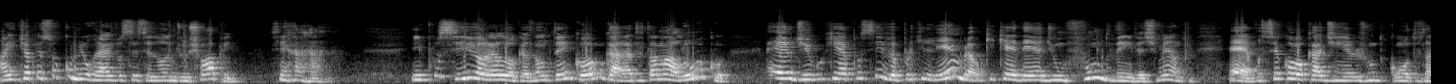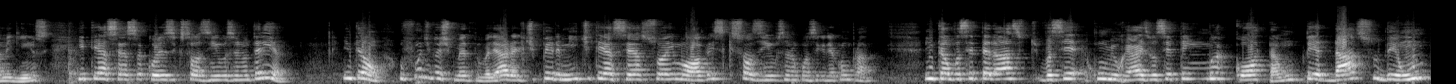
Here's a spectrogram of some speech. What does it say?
Aí já pensou com mil reais você ser dono de um shopping? Impossível, né, Lucas? Não tem como, cara. Tu tá maluco? É, eu digo que é possível, porque lembra o que é a ideia de um fundo de investimento? É você colocar dinheiro junto com outros amiguinhos e ter acesso a coisas que sozinho você não teria. Então, o fundo de investimento imobiliário ele te permite ter acesso a imóveis que sozinho você não conseguiria comprar. Então, você pedaço, você com mil reais você tem uma cota, um pedaço de um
